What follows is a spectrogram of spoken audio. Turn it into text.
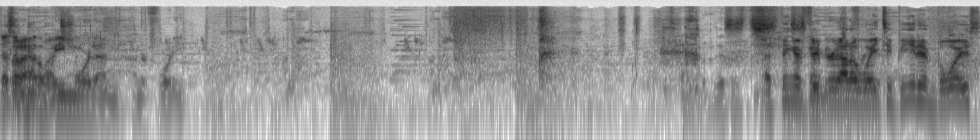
Doesn't I do much. way more than 140. Damn, this is. I think I figured out a way to beat him, boys.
